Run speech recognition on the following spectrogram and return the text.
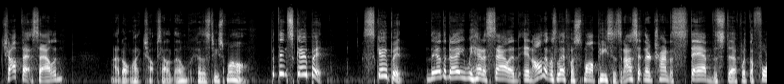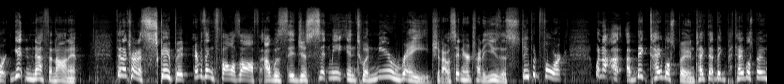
Chop that salad. I don't like chopped salad though because it's too small. But then scoop it. Scoop it. The other day we had a salad and all that was left was small pieces. And I was sitting there trying to stab the stuff with the fork, getting nothing on it. Then I try to scoop it, everything falls off. I was it just sent me into a near rage. And I was sitting here trying to use this stupid fork when a, big tablespoon, take that big tablespoon,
